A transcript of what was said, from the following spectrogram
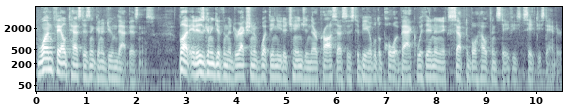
one failed test isn't going to doom that business, but it is going to give them a direction of what they need to change in their processes to be able to pull it back within an acceptable health and safety safety standard.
